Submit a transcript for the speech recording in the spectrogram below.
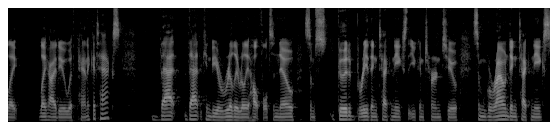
like like I do with panic attacks. That that can be really really helpful to know some good breathing techniques that you can turn to some grounding techniques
